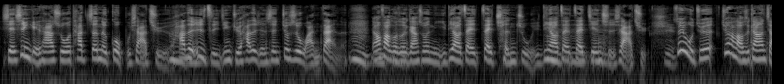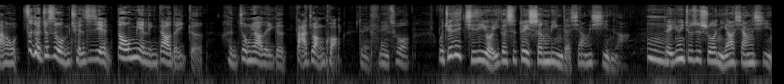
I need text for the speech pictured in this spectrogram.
写信给他说，他真的过不下去了，她的日子已经觉得他的人生就是完蛋了。嗯然后法国总统跟他说：“你一定要再再撑住，一定要再嗯再坚持下去。”是所以我觉得，就像老师刚刚讲的，我这个就是我们全世界都面临到的一个很重要的一个大状况。对，没错。我觉得其实有一个是对生命的相信啦，嗯对，因为就是说你要相信，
